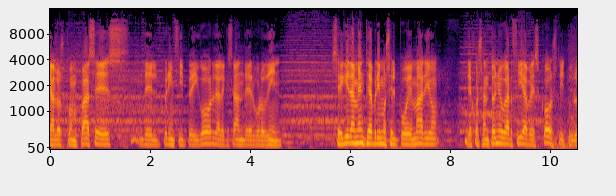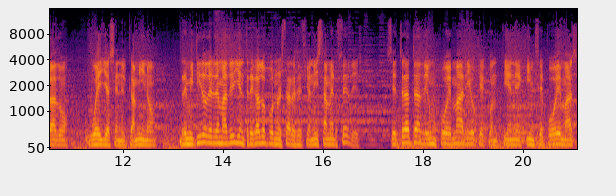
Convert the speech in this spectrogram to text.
A los compases del príncipe Igor de Alexander Borodín. Seguidamente abrimos el poemario de José Antonio García Vescós titulado Huellas en el Camino, remitido desde Madrid y entregado por nuestra recepcionista Mercedes. Se trata de un poemario que contiene 15 poemas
